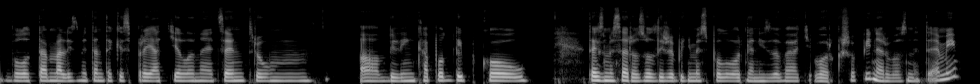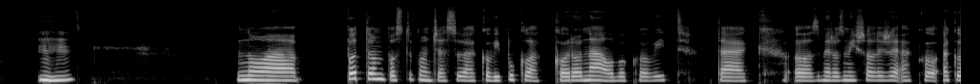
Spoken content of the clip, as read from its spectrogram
bolo tam, mali sme tam také spriateľné centrum uh, Bylinka pod Lipkou. Tak sme sa rozhodli, že budeme spolu organizovať workshopy na rôzne témy. Mm-hmm. No a potom postupom času, ako vypukla korona alebo covid, tak o, sme rozmýšľali, že ako, ako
